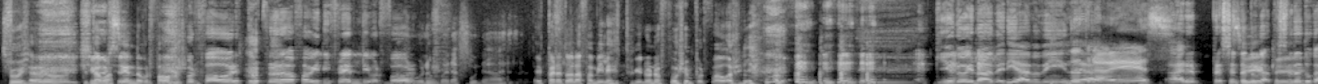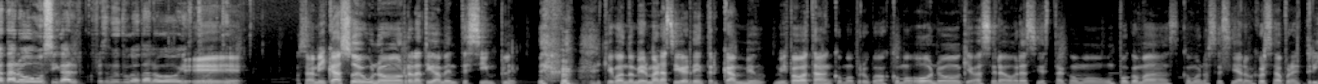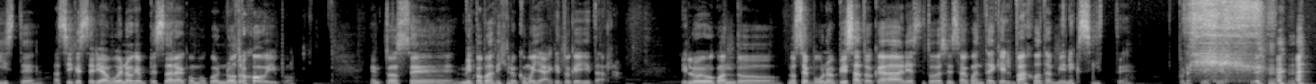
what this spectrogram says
Chucha, no. ¿Qué Chucha. estamos haciendo, por favor? Por favor, este es un programa family friendly, por favor. No, nos van a funar. Es para toda la familia esto, que no nos funen, por favor. Guille, tocáis la batería, no tenía idea. Otra no. vez. A ver, presenta, Sí, tu, presenta que- tu catálogo musical. Presenta tu catálogo instrumental. O sea, mi caso es uno relativamente simple, que cuando mi hermana se iba de intercambio, mis papás estaban como preocupados como, oh no, ¿qué va a hacer ahora si está como un poco más, como no sé si a lo mejor se va a poner triste? Así que sería bueno que empezara como con otro hobby, po. Entonces mis papás dijeron como ya, que toque guitarra. Y luego cuando, no sé, pues uno empieza a tocar y hace todo eso y se da cuenta de que el bajo también existe. por así decirlo.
